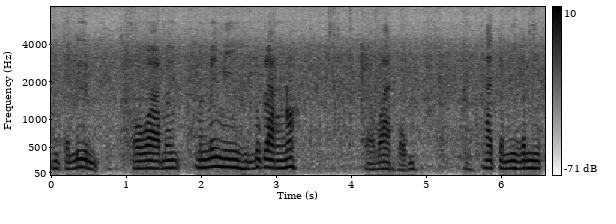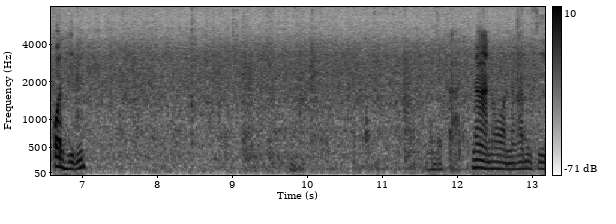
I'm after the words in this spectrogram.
มันจะลื่น เพราะว่ามันมันไม่มีหินลูกรังเนาะแถวบ้านผม ถ้าจะมีก็มีก้อนหินบรรยากาศน่านอนนะครับพี่ซี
